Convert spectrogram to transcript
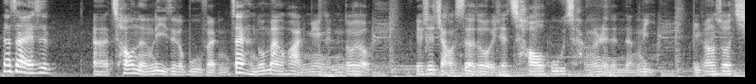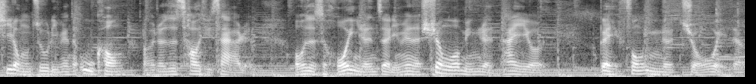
那再来是呃超能力这个部分，在很多漫画里面可能都有有些角色都有一些超乎常人的能力，比方说七龙珠里面的悟空，然后就是超级赛亚人，或者是火影忍者里面的漩涡鸣人，他也有被封印的九尾这样。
